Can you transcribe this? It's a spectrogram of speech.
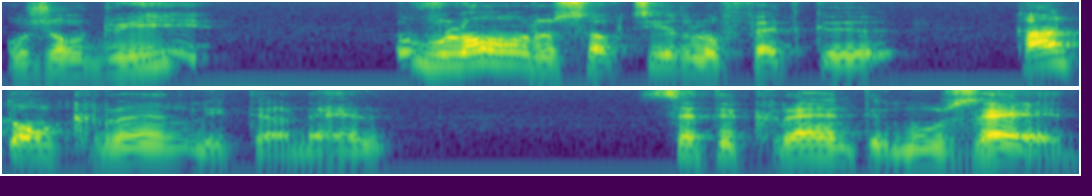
Aujourd'hui, nous voulons ressortir le fait que quand on craint l'Éternel, cette crainte nous aide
